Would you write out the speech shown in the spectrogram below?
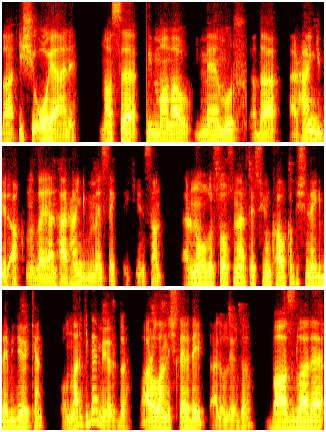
da işi o yani nasıl bir manav, bir memur ya da herhangi bir aklınıza gelen herhangi bir meslekteki insan her ne olursa olsun ertesi gün kalkıp işine gidebiliyorken onlar gidemiyordu. Var olan işleri de iptal oluyordu. Bazıları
